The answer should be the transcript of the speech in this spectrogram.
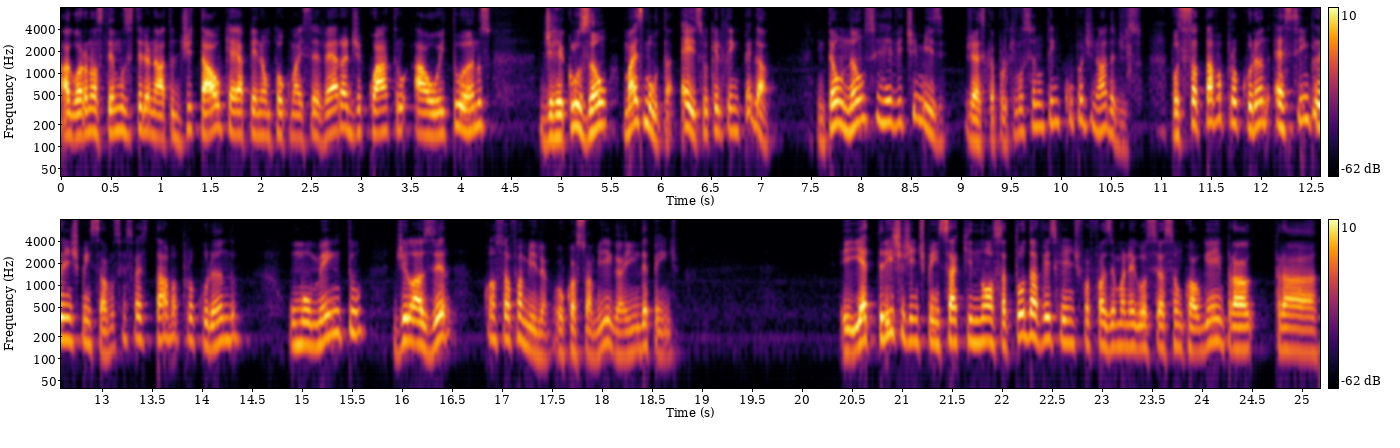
agora nós temos estelionato digital, que aí a pena é um pouco mais severa, de 4 a 8 anos de reclusão, mais multa. É isso que ele tem que pegar. Então não se revitimize, Jéssica, porque você não tem culpa de nada disso. Você só estava procurando, é simples a gente pensar, você só estava procurando um momento de lazer com a sua família ou com a sua amiga, aí independe. E é triste a gente pensar que, nossa, toda vez que a gente for fazer uma negociação com alguém para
